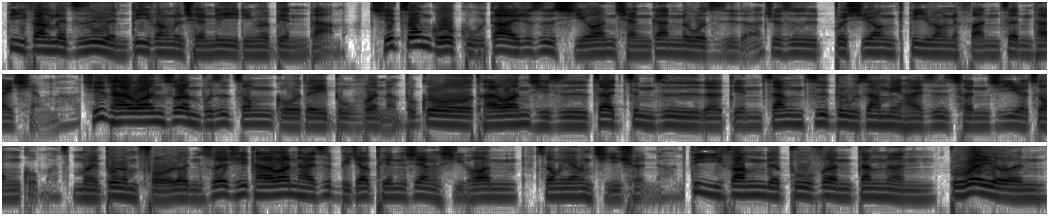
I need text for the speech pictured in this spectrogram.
地方的资源、地方的权力一定会变大嘛。其实中国古代就是喜欢强干弱枝的，就是不希望地方的藩镇太强嘛。其实台湾虽然不是中国的一部分啊，不过台湾其实在政治的典章制度上面还是承继了中国嘛，我们也不能否认。所以其实台湾还是比较偏向喜欢中央集权的。地方的部分当然不会有人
